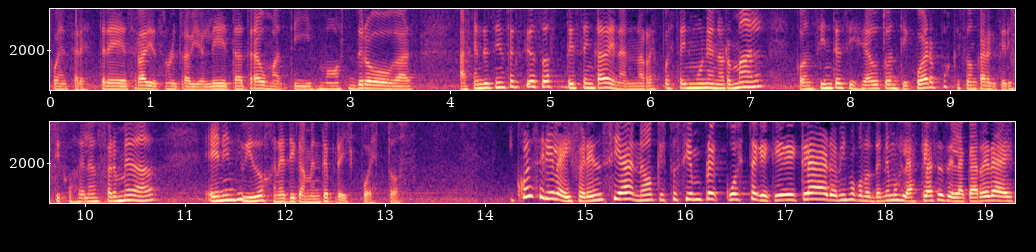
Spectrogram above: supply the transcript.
pueden ser estrés, radiación ultravioleta, traumatismos, drogas, agentes infecciosos, desencadenan una respuesta inmune normal con síntesis de autoanticuerpos que son característicos de la enfermedad en individuos genéticamente predispuestos. ¿Y cuál sería la diferencia? ¿no? Que esto siempre cuesta que quede claro, mismo cuando tenemos las clases en la carrera de,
